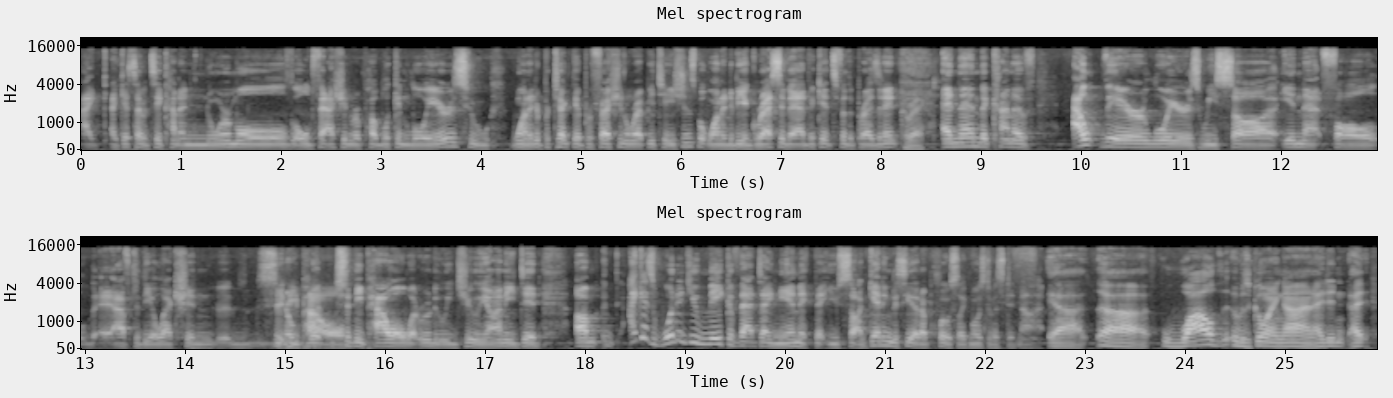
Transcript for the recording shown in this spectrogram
I, I, guess I would say kind of normal, old fashioned Republican lawyers who wanted to protect their professional reputations but wanted to be aggressive advocates for the president. Correct. And then the kind of out there lawyers we saw in that fall after the election. Sidney you know, Powell. What, Sidney Powell, what Rudy Giuliani did. Um, I guess, what did you make of that dynamic that you saw, getting to see that up close like most of us did not? Yeah. Uh, while it was going on, I didn't. I,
